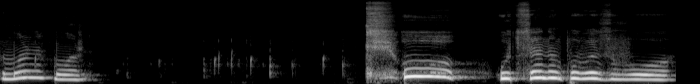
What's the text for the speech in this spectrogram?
Можна? Можна. О, оце нам повезло.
